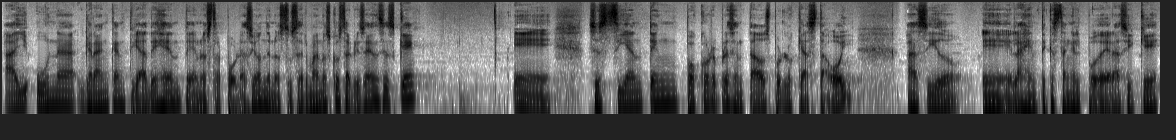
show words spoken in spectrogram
hay una gran cantidad de gente de nuestra población, de nuestros hermanos costarricenses que eh, se sienten poco representados por lo que hasta hoy ha sido eh, la gente que está en el poder. Así que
